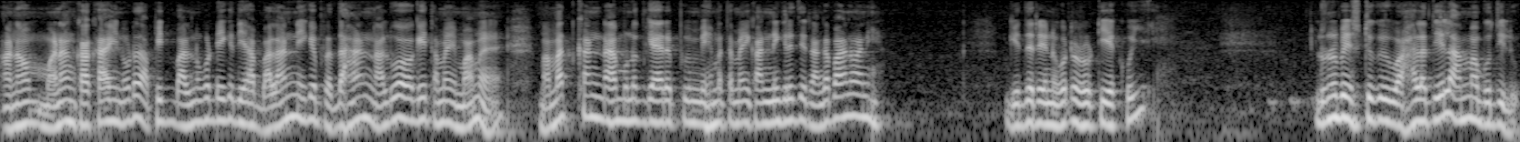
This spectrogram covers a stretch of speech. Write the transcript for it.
අනම් මනම් කකයිනොට අපිත් බලනකොට ඒක දිහා බලන්නේ ඒකේ ප්‍රධාන නළුවා වගේ තමයි මම මමත් කණ්ඩ හම්බුනොත් ගෑරප්පු මෙහෙම තමයි කන්නේ කියලා ඉතින් රඟපානවනේ. ගෙදර එනකොට රොටි එකුයි ලුණු බෙස්ටුකුයි වහලා තියලා අම්මා බුදිලු.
